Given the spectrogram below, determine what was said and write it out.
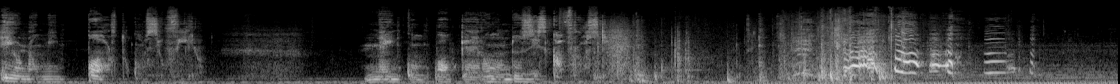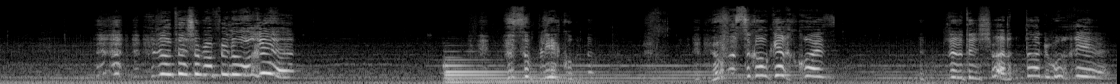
Eu não me importo com seu filho. Nem com qualquer um dos Skafroski. Não deixa meu filho morrer. Eu suplico. Eu faço qualquer coisa. Não deixe o Anatólio morrer.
